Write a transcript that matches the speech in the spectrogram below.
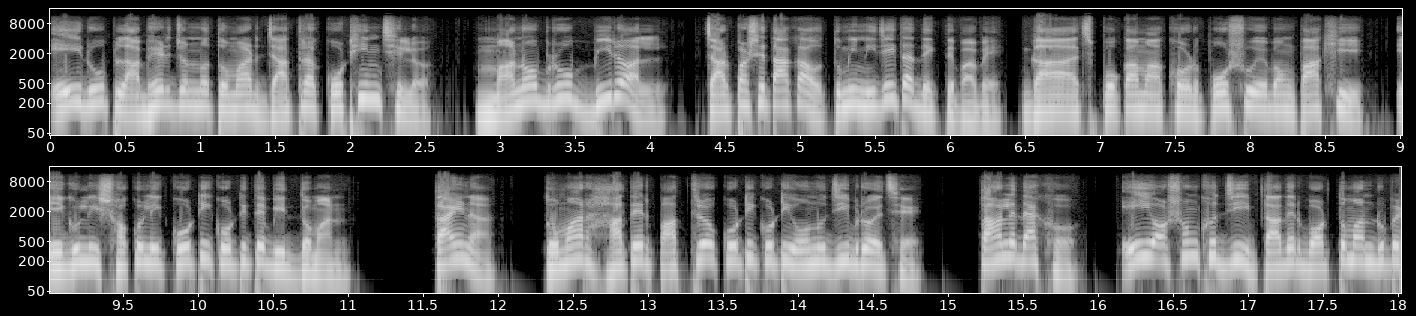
এই রূপ লাভের জন্য তোমার যাত্রা কঠিন ছিল। মানব রূপ বিরল। চারপাশে তাকাও, তুমি নিজেই তা দেখতে পাবে। গাছ, পোকামাকড়, পশু এবং পাখি, এগুলি সকলই কোটি কোটিতে বিদ্যমান। তাই না? তোমার হাতের পাত্রেও কোটি কোটি অণুজীব রয়েছে। তাহলে দেখো, এই অসংখ্য জীব তাদের বর্তমান রূপে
